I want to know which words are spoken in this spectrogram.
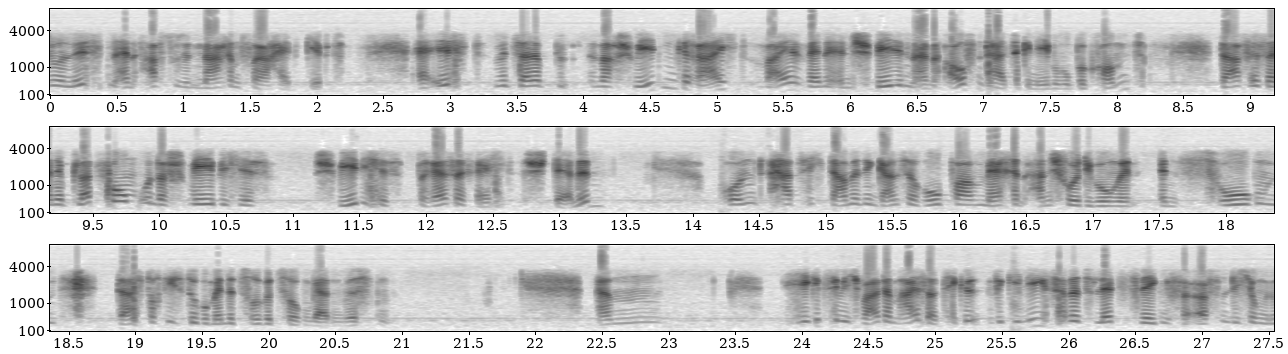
Journalisten eine absolute Narrenfreiheit gibt. Er ist mit seiner nach Schweden gereist, weil wenn er in Schweden eine Aufenthaltsgenehmigung bekommt, darf er seine Plattform unter schwäbisches, schwedisches Presserecht stellen und hat sich damit in ganz Europa mehreren Anschuldigungen entzogen, dass doch diese Dokumente zurückgezogen werden müssten. Ähm, hier geht es nämlich weiter im Heißartikel. Wikileaks hatte zuletzt wegen Veröffentlichung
